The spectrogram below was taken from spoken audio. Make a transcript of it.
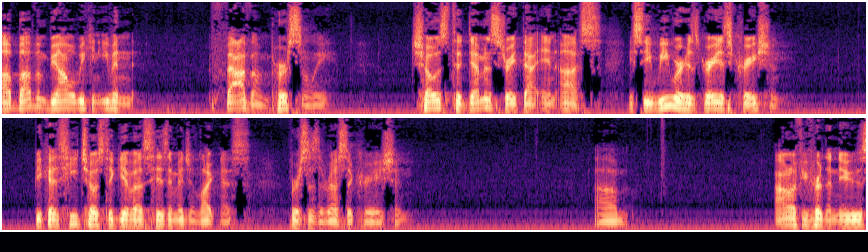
above and beyond what we can even fathom personally, chose to demonstrate that in us you see, we were his greatest creation because he chose to give us his image and likeness versus the rest of creation. Um, I don't know if you've heard the news.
